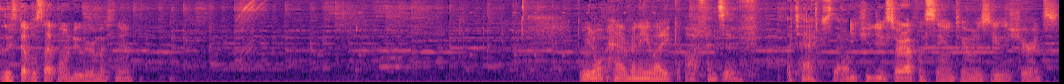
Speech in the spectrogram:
At least double slap won't do very much now. We don't have any like offensive attacks though. You could start off with Sand Tomb and just use Assurance.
